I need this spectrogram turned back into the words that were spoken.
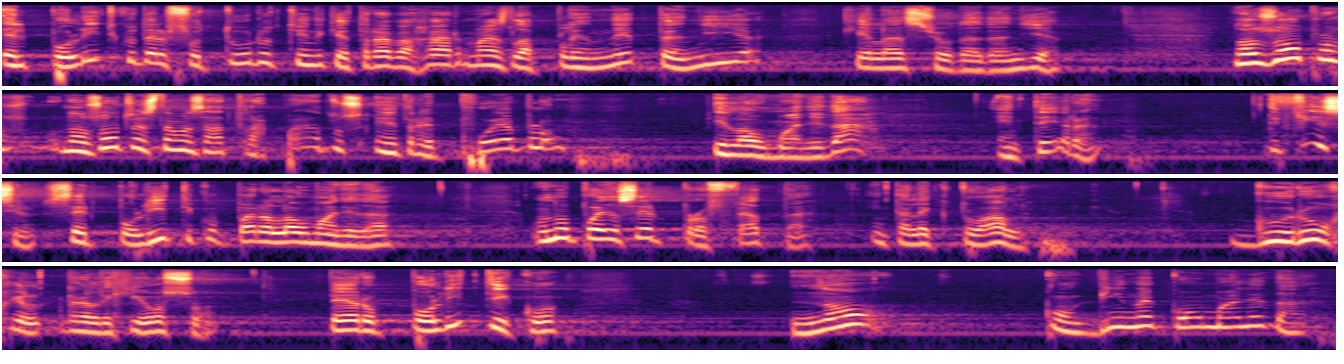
o político do futuro tem que trabalhar mais a planetania que a cidadania. Nós outros estamos atrapados entre o povo e a humanidade inteira. Difícil ser político para a humanidade. Uno pode ser profeta, intelectual, guru religioso, pero político não combina com a humanidade.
